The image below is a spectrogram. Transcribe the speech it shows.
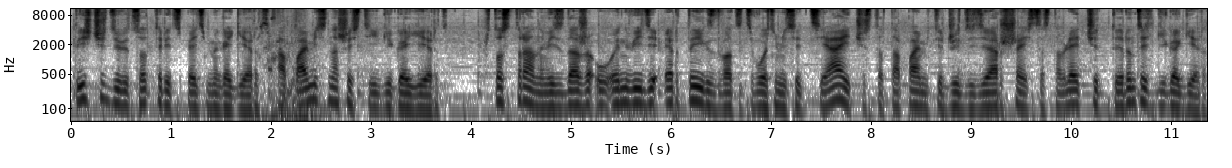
1935 МГц, а память на 6 ГГц. Что странно, ведь даже у NVIDIA RTX 2080 Ti частота памяти GDDR6 составляет 14 ГГц.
